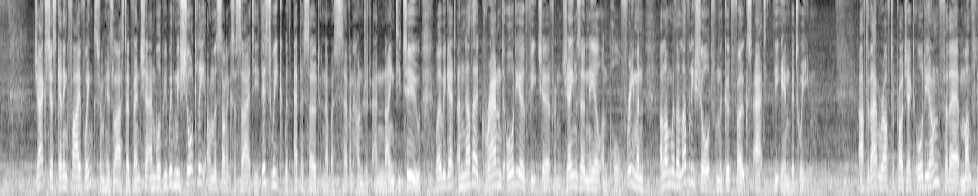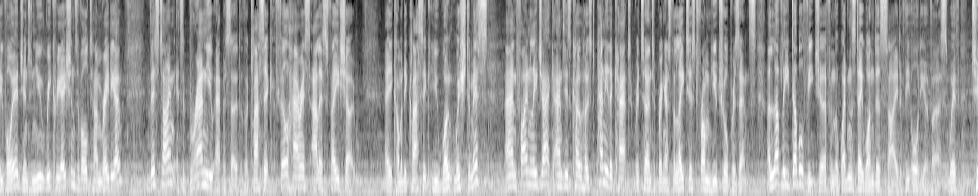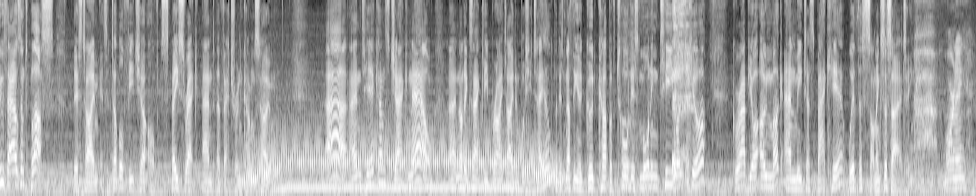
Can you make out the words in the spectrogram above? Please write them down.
Jack's just getting five winks from his last adventure and will be with me shortly on the Sonic Society this week with episode number 792, where we get another grand audio feature from James O'Neill and Paul Freeman, along with a lovely short from the good folks at The In Between. After that, we're off to Project Audion for their monthly voyage into new recreations of old time radio. This time, it's a brand new episode of the classic Phil Harris Alice Faye show a comedy classic you won't wish to miss. And finally, Jack and his co host Penny the Cat return to bring us the latest from Mutual Presents, a lovely double feature from the Wednesday Wonders side of the audioverse with 2000 plus. This time, it's a double feature of Space Wreck and A Veteran Comes Home. Ah, and here comes Jack now. Uh, not exactly bright eyed and bushy tailed, but it's nothing a good cup of TARDIS morning tea won't cure. Grab your own mug and meet us back here with the Sonic Society. Morning.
